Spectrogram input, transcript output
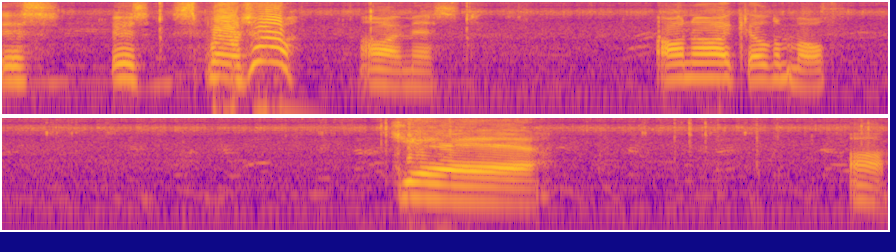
This is Sparta! Oh, I missed. Oh no, I killed them both. Yeah. Ah,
